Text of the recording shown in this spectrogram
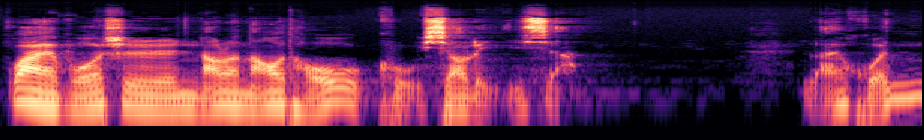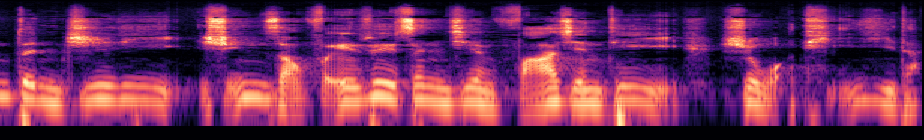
怪博士挠了挠头，苦笑了一下。来混沌之地寻找翡翠证件发现地是我提议的。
